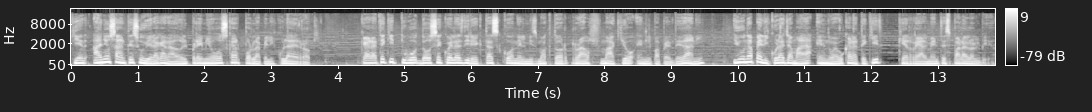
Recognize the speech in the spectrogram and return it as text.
quien años antes hubiera ganado el premio Oscar por la película de Rocky. Karate Kid tuvo dos secuelas directas con el mismo actor Ralph Macchio en el papel de Danny y una película llamada El nuevo Karate Kid que realmente es para el olvido.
